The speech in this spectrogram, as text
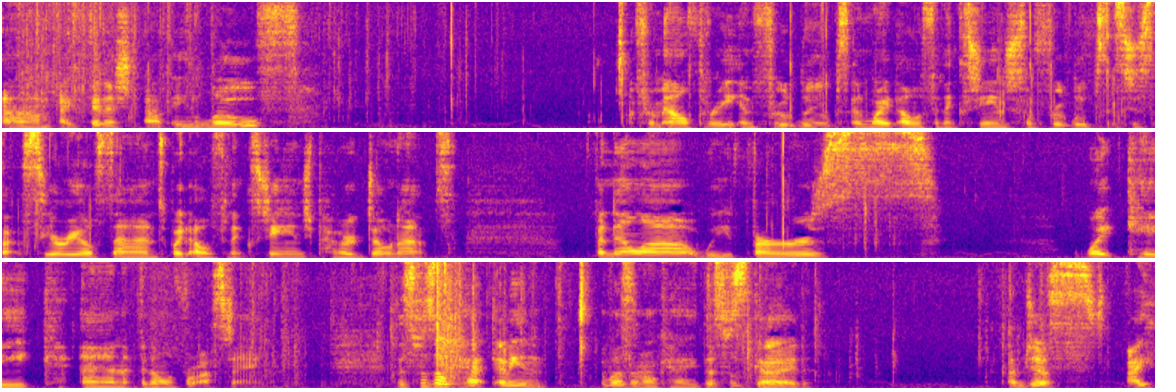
Um, I finished up a loaf from L3 and Fruit Loops and White Elephant Exchange. So Fruit Loops is just that cereal scent. White Elephant Exchange, powdered donuts, vanilla, wafers, white cake, and vanilla frosting. This was okay. I mean, it wasn't okay. This was good. I'm just, I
